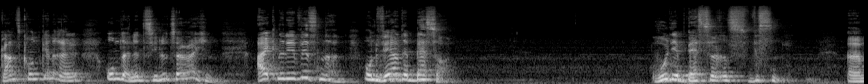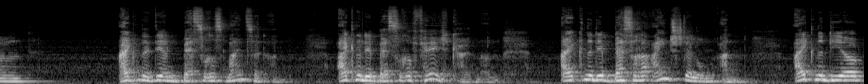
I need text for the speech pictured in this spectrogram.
Ganz grundgenerell, um deine Ziele zu erreichen. Eigne dir Wissen an und werde besser. Hol dir besseres Wissen. Ähm, eigne dir ein besseres Mindset an. Eigne dir bessere Fähigkeiten an. Eigne dir bessere Einstellungen an. Eigne dir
